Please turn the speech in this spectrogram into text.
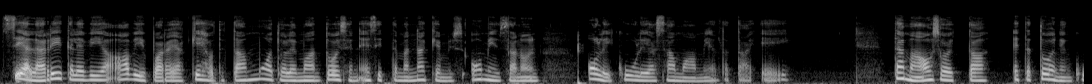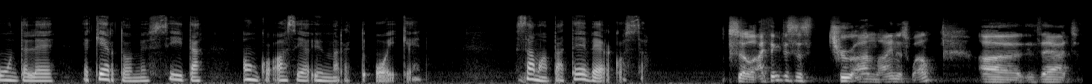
Siellä riiteleviä avipareja kehotetaan muotoilemaan toisen esittämän näkemys omin sanoin, oli kuulija samaa mieltä tai ei. Tämä osoittaa, että toinen kuuntelee ja kertoo myös siitä, onko asia ymmärretty oikein. Sama pätee verkossa. So I think this is true online as well, uh, that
